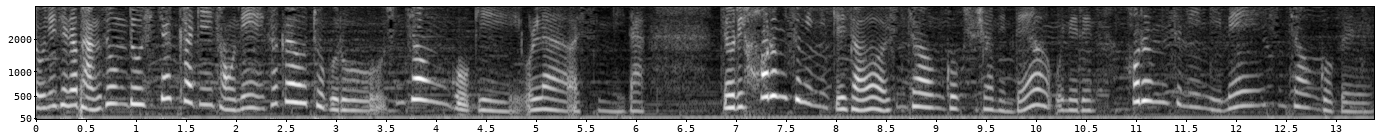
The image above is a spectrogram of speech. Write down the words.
오늘 제가 방송도 시작하기 전에 카카오톡으로 신청곡이 올라왔습니다. 자, 우리 허름숭이님께서 신청곡 주셨는데요. 오늘은 허름숭이님의 신청곡을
